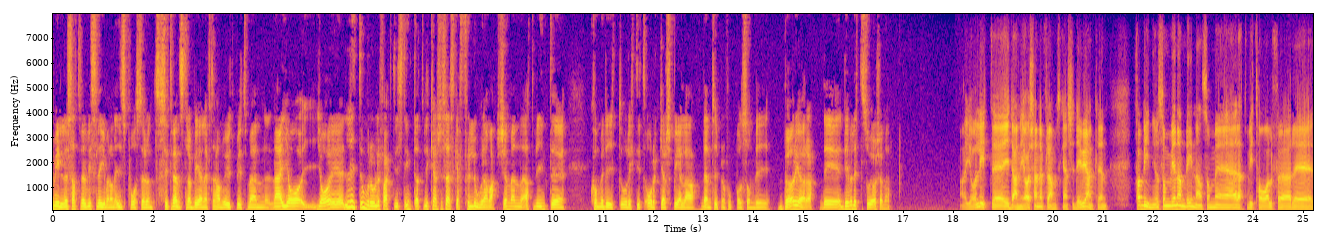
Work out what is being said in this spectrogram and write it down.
Milner satt väl visserligen med någon ispåse runt sitt vänstra ben efter han var utbytt men nej jag, jag är lite orolig faktiskt. Inte att vi kanske så ska förlora matchen men att vi inte kommer dit och riktigt orkar spela den typen av fotboll som vi bör göra. Det, det är väl lite så jag känner. Ja, jag lite i den jag känner främst kanske. Det är ju egentligen Fabinho som vi nämnde innan som är rätt vital för eh,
